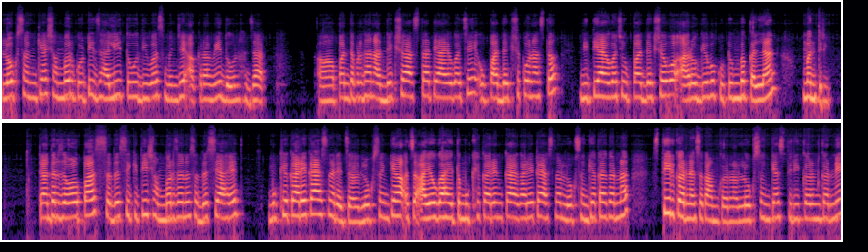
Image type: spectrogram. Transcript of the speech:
लोकसंख्या शंभर कोटी झाली तो दिवस म्हणजे अकरा मे दोन हजार पंतप्रधान अध्यक्ष असतात या आयोगाचे. उपाध्यक्ष कोण असतं? नीती आयोगाचे उपाध्यक्ष व आरोग्य व कुटुंब कल्याण मंत्री. त्यानंतर जवळपास सदस्य किती? शंभर जण सदस्य आहेत. मुख्य कार्य काय असणार याचं लोकसंख्याचं आयोग आहे तर मुख्य कार्य काय कार्य काय असणार? लोकसंख्या काय करणार? स्थिर करण्याचं काम करणार. लोकसंख्या स्थिरीकरण करणे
